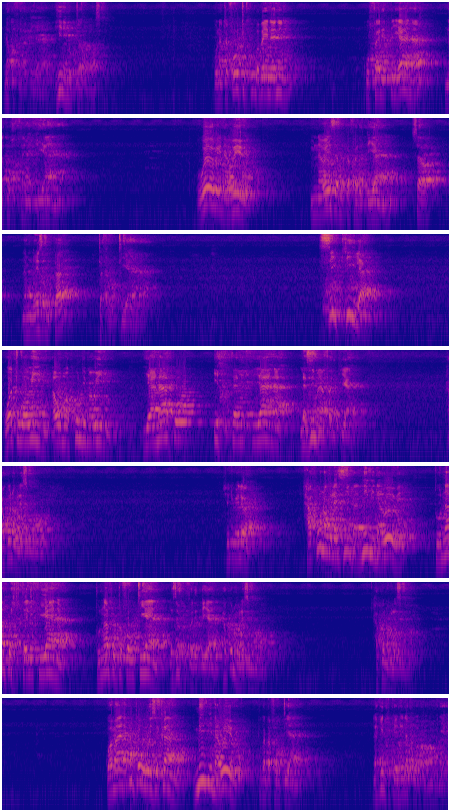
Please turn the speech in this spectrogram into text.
na kufarikiana hii ni nukta ya kwanza kuna tofauti kubwa baina ya nini? Kufarikiana na kukhalifiana. Wewe na wewe mnaweza mkafarikiana sawa na mnaweza mkatofautiana. Si kila watu wawili au makundi mawili yanapo ikhtalifiana lazima yafarikiana hakuna ulazima huo. Sio tumeelewa? Hakuna ulazima mimi na wewe tunapokhtalifiana tunapotofautiana lazima tufarikiane. Hakuna ulazima hakuna ulazima kwa maana upo uwezekano mimi na wewe tukatofautiana. Lakini tukaendelea kuwa pamoja.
